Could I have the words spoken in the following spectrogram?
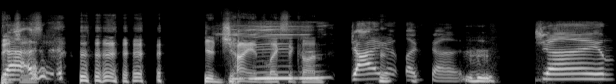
Yeah. bitches. your giant lexicon Giant lexicon. Mhm. Giant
